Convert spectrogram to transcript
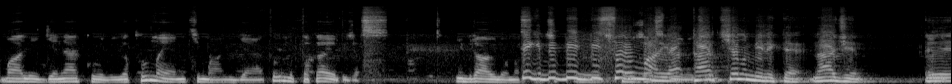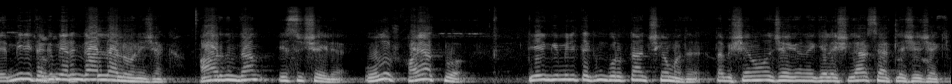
mali genel kurulu yapılmayan iki mali genel kurulu mutlaka yapacağız. İbra öyle olması Peki bir, bir, bir sorun var ya. Tartışalım birlikte Naci'm. Ee, milli takım tabii yarın Galler'le oynayacak. Ardından İsviçre'yle. Olur. Hayat bu. Diyelim ki milli takım gruptan çıkamadı. Tabii Şenol Hoca'ya yöne gelişiler sertleşecek.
